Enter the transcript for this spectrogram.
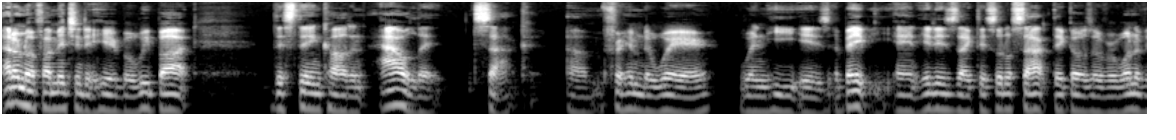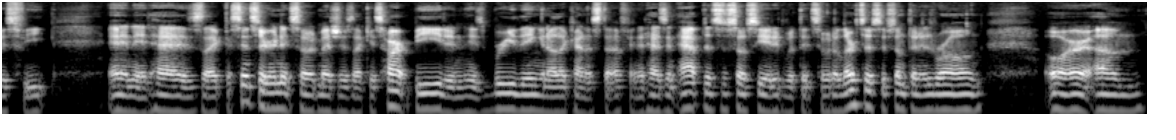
i don't know if i mentioned it here but we bought this thing called an owlet sock um, for him to wear when he is a baby. And it is like this little sock that goes over one of his feet and it has like a sensor in it so it measures like his heartbeat and his breathing and all that kind of stuff. And it has an app that's associated with it so it alerts us if something is wrong or um,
